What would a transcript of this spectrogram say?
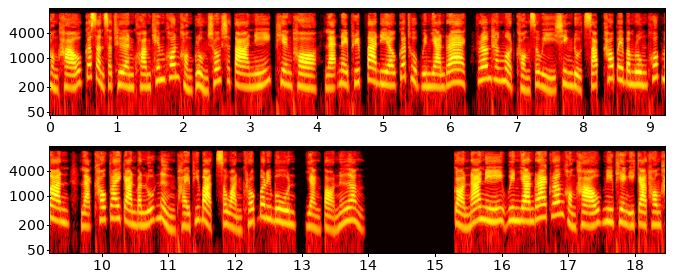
ของเขาก็สั่นสะเทือนความเข้มข้นของกลุ่มโชคชะตานี้เพียงพอ และในพริบตาเดียวก็ถูกวิญญาณแรก เริ่มทั้งหมดของสวีชิงดูดซับเข้าไปบำรุงพวกมัน และเข้าใกล้การบรรลุหนึ่งภัยพิบัติสวรรค์ครบบริบูรณ์อย่างต่อเนื่องก่อนหน้านี้วิญญาณแรกเริ่มของเขามีเพียงอีกาทองค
